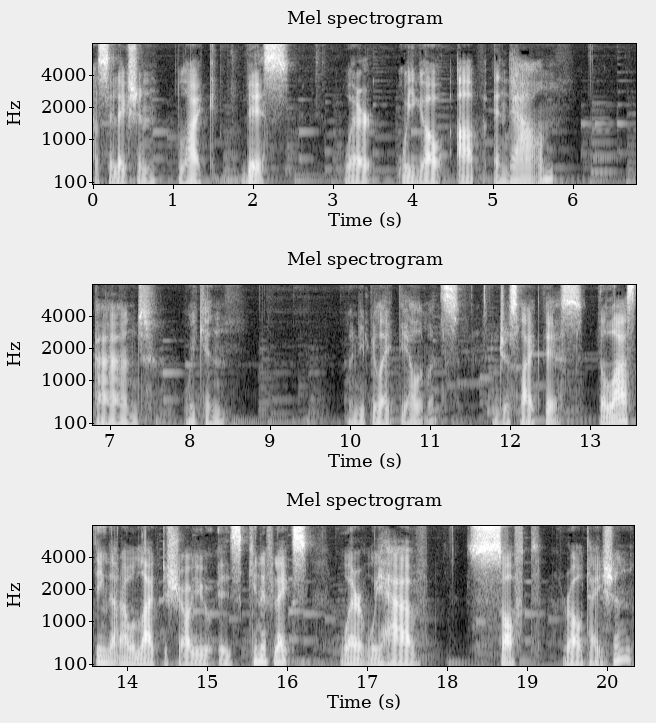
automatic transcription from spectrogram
a selection like this, where we go up and down and we can manipulate the elements just like this. The last thing that I would like to show you is Kineflex, where we have soft rotation.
